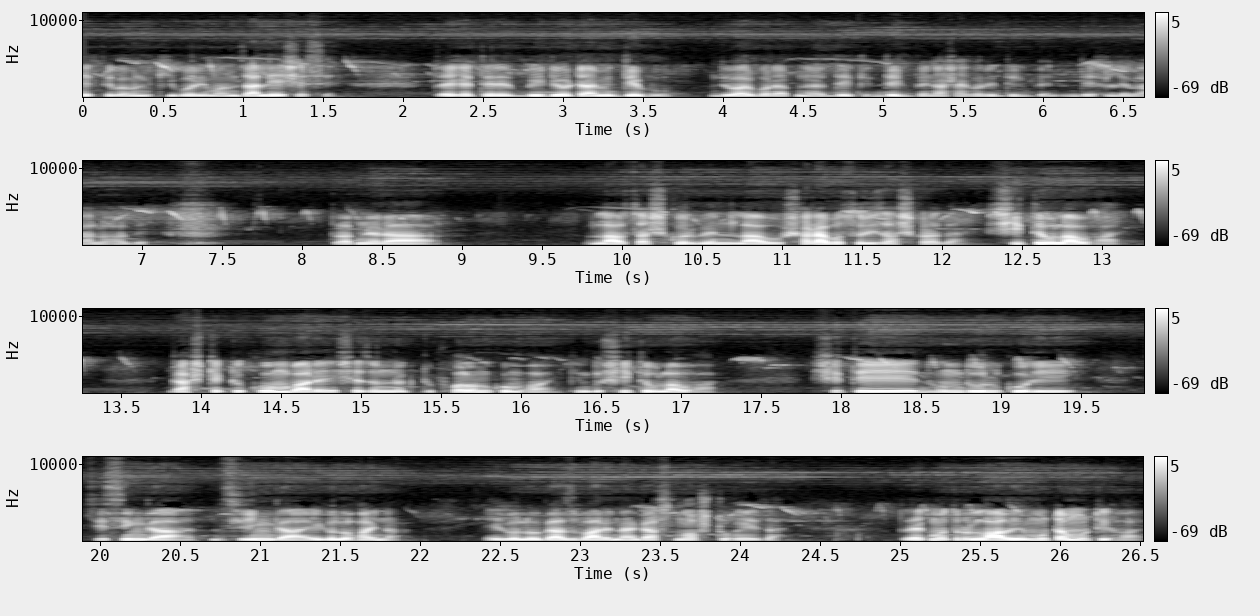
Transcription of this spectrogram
দেখতে পাবেন কী পরিমাণ জালি এসেছে। তো এক্ষেত্রে ভিডিওটা আমি দেব। দেওয়ার পরে আপনারা দেখ দেখবেন, আশা করি দেখবেন। দেখলে ভালো হবে। তো আপনারা লাউ চাষ করবেন। লাউ সারা বছরই চাষ করা যায়। শীতেও লাউ হয়। গাছটা একটু কম বাড়ে, সেজন্য একটু ফলন কম হয়, কিন্তু শীতেও লাউ হয়। শীতে ধুন্দুল, কহি, চিচিঙ্গা, ঝিঙ্গা এগুলো হয় না। এগুলো গাছ বাড়ে না, গাছ নষ্ট হয়ে যায়। তো একমাত্র লাউই মোটামুটি হয়।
